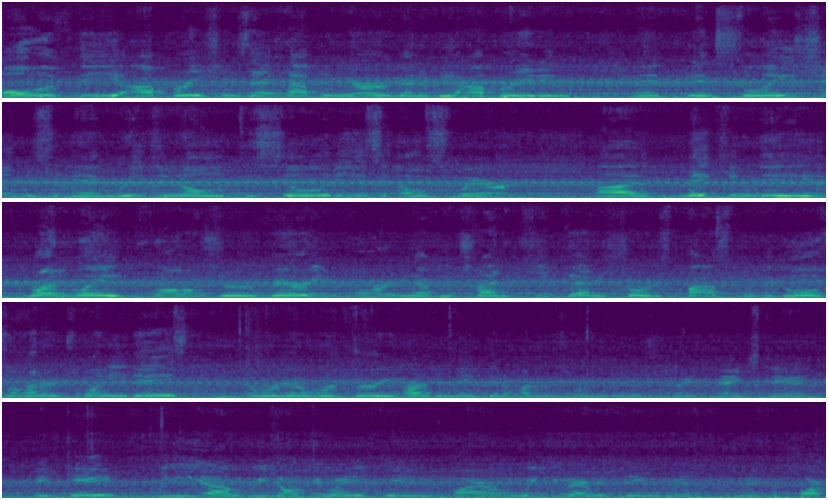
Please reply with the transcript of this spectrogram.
all of the operations that happen here are going to be operating at installations and regional facilities elsewhere uh, making the runway closure very important that we try to keep that as short as possible. The goal is 120 days, and we're going to work very hard to make it 120 days. Great, thanks, Dan. Hey, Dave, we uh, we don't do anything viral. We do everything with with part,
